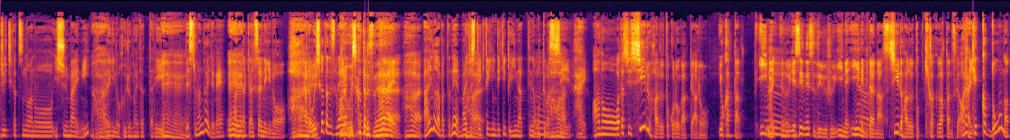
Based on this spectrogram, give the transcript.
11月のあの、一週前には、い。ネギの振る舞いだったり、ええ。レストラン街でね、ええ。あんだけアジサイネギの、はい。あれ美味しかったですね。あれ美味しかったですね。はい。はい。ああいうのがまたね、毎年定期的にできるといいなっていうのは思ってますし。はい。あの、私、シール貼るところがあって、あの、よかった。いいね、うんうん SNS でいうふう、いいね、いいねみたいなシール貼ると企画があったんですけど、あれはい結果どうなっ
